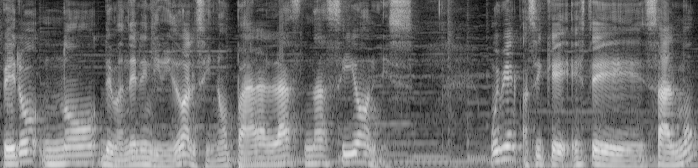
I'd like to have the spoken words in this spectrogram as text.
pero no de manera individual, sino para las naciones. Muy bien, así que este salmo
